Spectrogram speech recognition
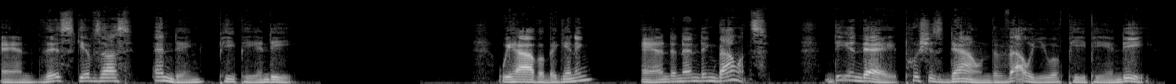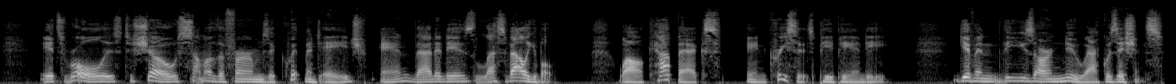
And this gives us ending PP&E. We have a beginning and an ending balance. D&A pushes down the value of PP&E. Its role is to show some of the firm's equipment age and that it is less valuable, while CapEx increases PP&E, given these are new acquisitions.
